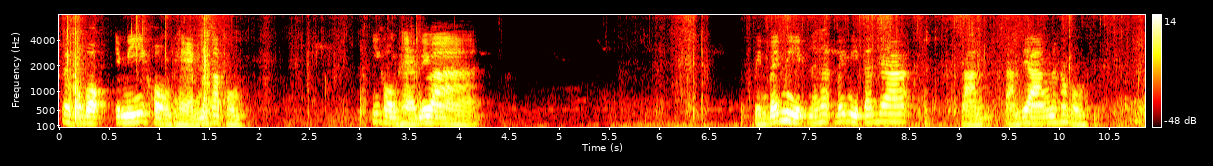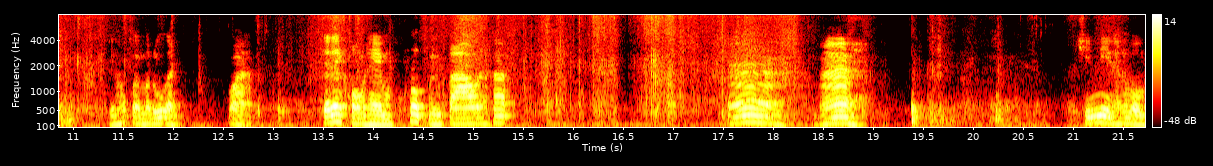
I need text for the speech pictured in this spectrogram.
แล้วเขาบอกจะมีของแถมนะครับ ผม นี่ของแถมนี่ว่า เป็นใบมีดนะครับใบมีดตัดหญ้าสามสามอยางนะครับ ผม เดี๋ยวเขาไปมาดูกัน ว่า จะได้ของแถมครบหรือเปล่านะครับ อ่า มา ชิ้นนี้นะครับผม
